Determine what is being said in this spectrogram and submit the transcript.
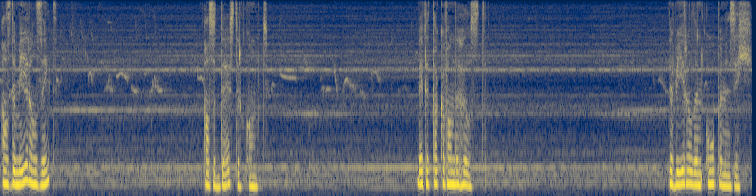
Als de merel zingt, als het duister komt, bij de takken van de hulst. De werelden openen zich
